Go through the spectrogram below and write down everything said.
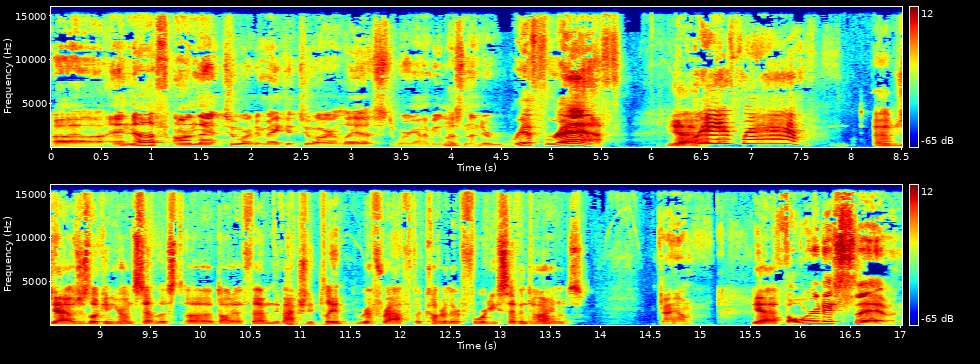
Uh, enough on that tour to make it to our list. We're going to be listening to Riff Raff. yeah. Riff Raff. Uh, yeah, I was just looking here on setlist.fm. uh, They've actually played Riff Raff, the cover there, 47 times. Damn, Yeah, forty-seven.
